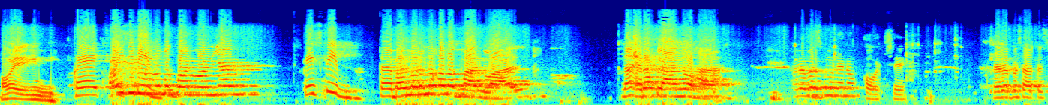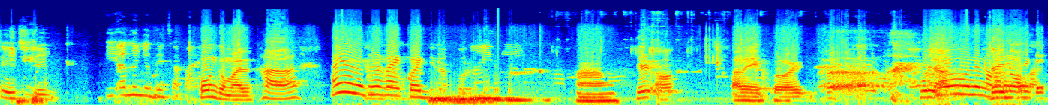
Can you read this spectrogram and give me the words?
Okay, Amy. Kaya Ay, kay hindi Steve. mo mag-manual yan. Kay Steve. Tebal, marunong ka mag-manual? Ng aeroplano, ha? Lalabas muna ng kotse. Lalabas ata si HJ. I-ano nyo din sa mic. Phone ko, Mal. Ha? Ayun, nagre-record. Ah. Here, oh. record. Kulang. Ano muna naka-record eh.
